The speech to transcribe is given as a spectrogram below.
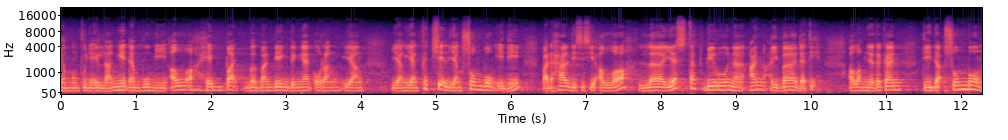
yang mempunyai langit dan bumi. Allah hebat berbanding dengan orang yang yang yang kecil yang sombong ini. Padahal di sisi Allah la yastakbiruna an ibadati. Allah menyatakan tidak sombong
